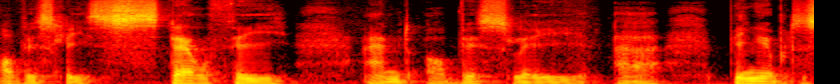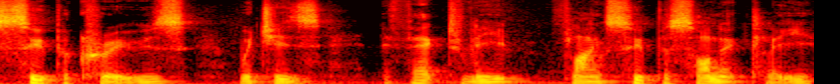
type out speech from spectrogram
Obviously, stealthy, and obviously uh, being able to supercruise, which is effectively flying supersonically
